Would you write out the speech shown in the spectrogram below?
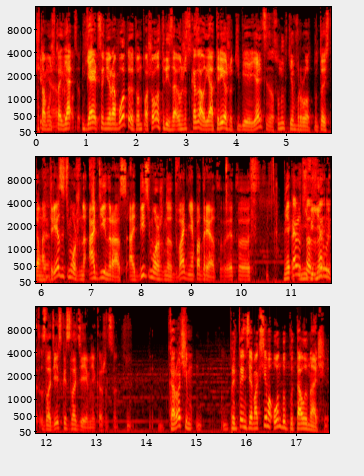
потому что я, яйца не работают, он пошел отрезать. Он же сказал, я отрежу тебе яйца, засуну их тебе в рот. Ну, то есть там... Отрезать можно один раз, а бить можно два дня подряд. Это... Мне кажется... Нивелирует за... злодейскость злодея, мне кажется. Короче, претензия Максима, он бы пытал иначе.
